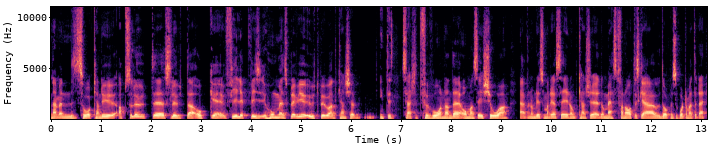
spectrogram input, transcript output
Nej men så kan det ju absolut eh, sluta och eh, Filip, vi, Hummels blev ju utbuad, kanske inte särskilt förvånande om man säger så, även om det är som Andreas säger, de kanske de mest fanatiska Dortmund-supportrarna inte där.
